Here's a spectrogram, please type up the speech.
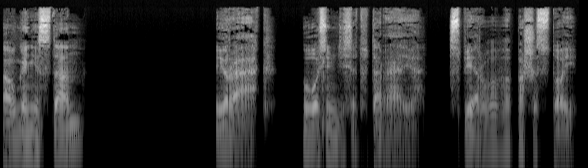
Афганистан, Ирак. 82-я, с первого по шестой.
